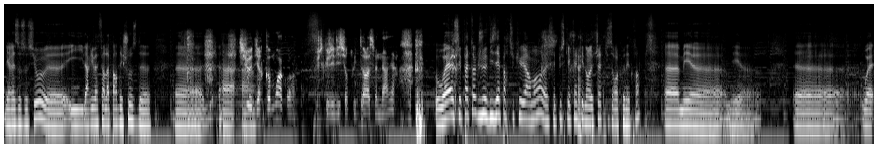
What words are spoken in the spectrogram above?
les réseaux sociaux, euh, et il arrive à faire la part des choses de. euh, à- Tu à- veux dire comme moi, quoi. Vu ce que j'ai dit sur Twitter la semaine dernière. Ouais, c'est pas toi que je visais particulièrement, c'est plus quelqu'un qui est dans le chat qui se reconnaîtra. Mais mais ouais.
